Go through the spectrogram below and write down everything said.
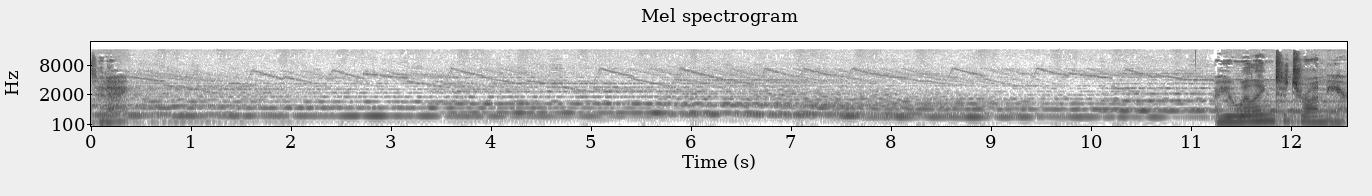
today? Are you willing to draw near?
